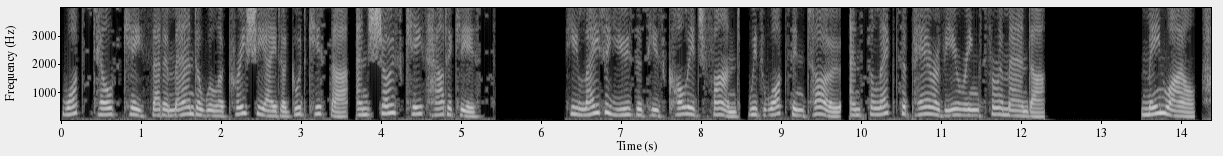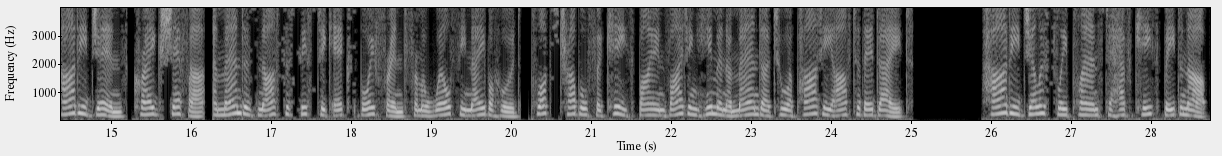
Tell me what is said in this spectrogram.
Watts tells Keith that Amanda will appreciate a good kisser, and shows Keith how to kiss. He later uses his college fund, with Watts in tow, and selects a pair of earrings for Amanda. Meanwhile, Hardy Jenns Craig Sheffer, Amanda's narcissistic ex-boyfriend from a wealthy neighborhood, plots trouble for Keith by inviting him and Amanda to a party after their date. Hardy jealously plans to have Keith beaten up.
